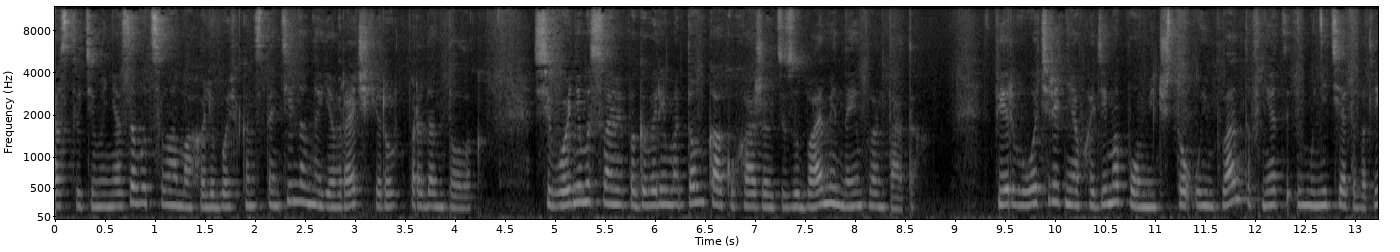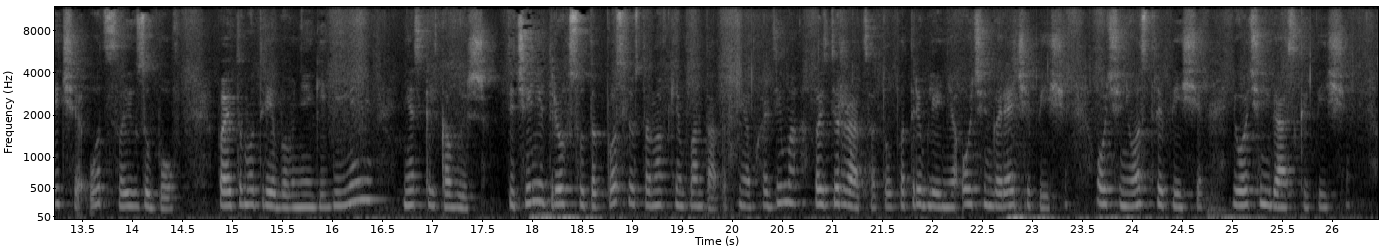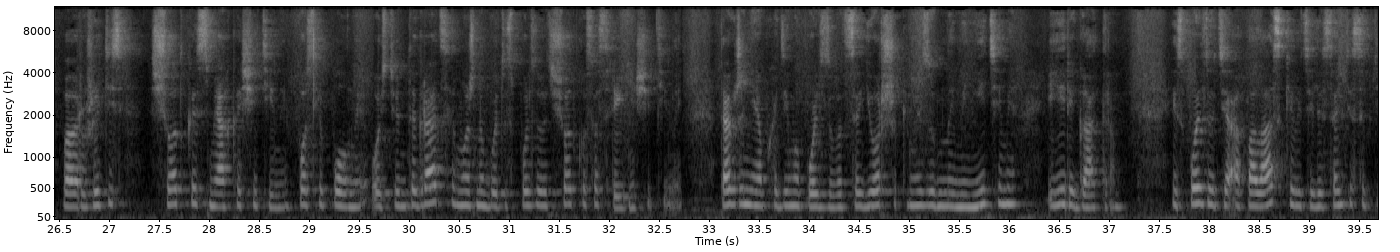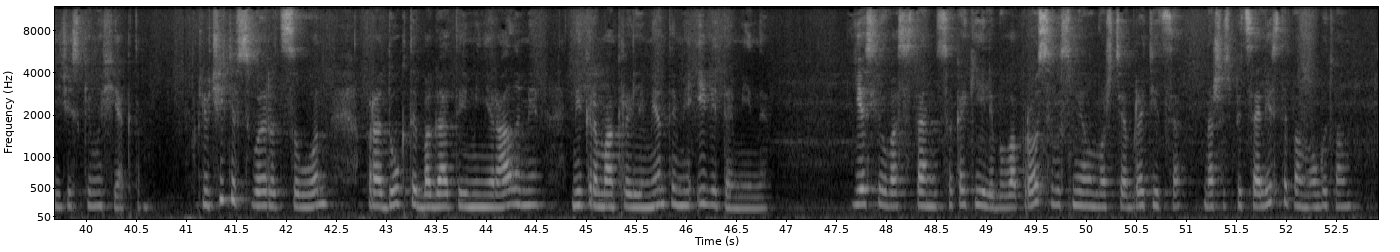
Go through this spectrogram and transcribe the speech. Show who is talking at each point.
Speaker 1: Здравствуйте, меня зовут Соломаха Любовь Константиновна, я врач-хирург-пародонтолог. Сегодня мы с вами поговорим о том, как ухаживать за зубами на имплантатах. В первую очередь необходимо помнить, что у имплантов нет иммунитета в отличие от своих зубов, поэтому требования к гигиене несколько выше. В течение трех суток после установки имплантатов необходимо воздержаться от употребления очень горячей пищи, очень острой пищи и очень вязкой пищи. Вооружитесь щеткой с мягкой щетиной. После полной остеоинтеграции можно будет использовать щетку со средней щетиной. Также необходимо пользоваться ёршиками, зубными нитями и ирригатором. Используйте ополаскиватели с антисептическим эффектом. Включите в свой рацион продукты, богатые минералами, микро-макроэлементами и витамины. Если у вас останутся какие-либо вопросы, вы смело можете обратиться. Наши специалисты помогут вам.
